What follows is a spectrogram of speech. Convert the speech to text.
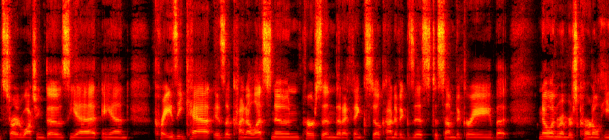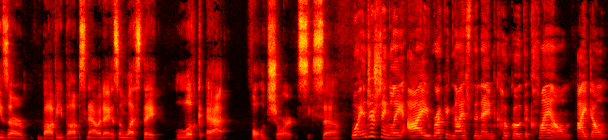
started watching those yet. And Krazy Kat is a kind of less known person that I think still kind of exists to some degree, but no one remembers Colonel He's or Bobby Bumps nowadays unless they look at old shorts. So Well, interestingly, I recognize the name Koko the Clown. I don't.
